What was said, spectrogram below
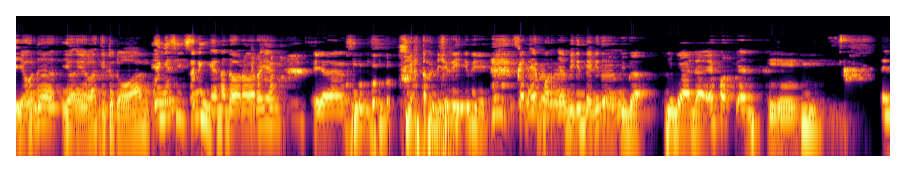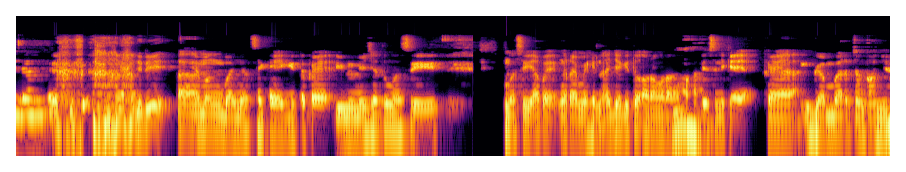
ya udah, ya elah gitu doang. Ya gak sih, sering kan ada orang-orang yang yang nggak tahu diri ini. Kan effort ya bikin kayak gitu juga juga ada effort kan. jadi emang banyak sih kayak gitu. Kayak di Indonesia tuh masih masih apa ya ngeremehin aja gitu orang-orang Hmm. pekerja seni kayak kayak gambar contohnya.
